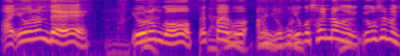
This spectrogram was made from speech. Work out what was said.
아 요런데 요런 거 백발브 요- 아니 요건- 요거 설명을 요거 설명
